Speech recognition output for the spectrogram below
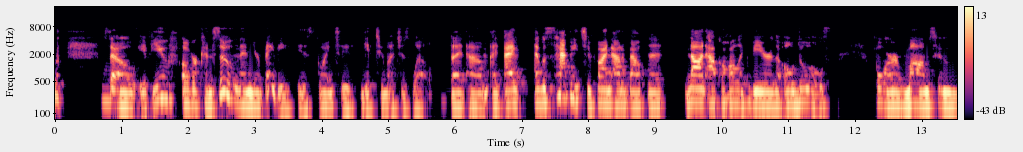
so if you've overconsumed, then your baby is going to get too much as well. But um, I, I, I was happy to find out about the non-alcoholic beer, the O'Doul's for moms who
